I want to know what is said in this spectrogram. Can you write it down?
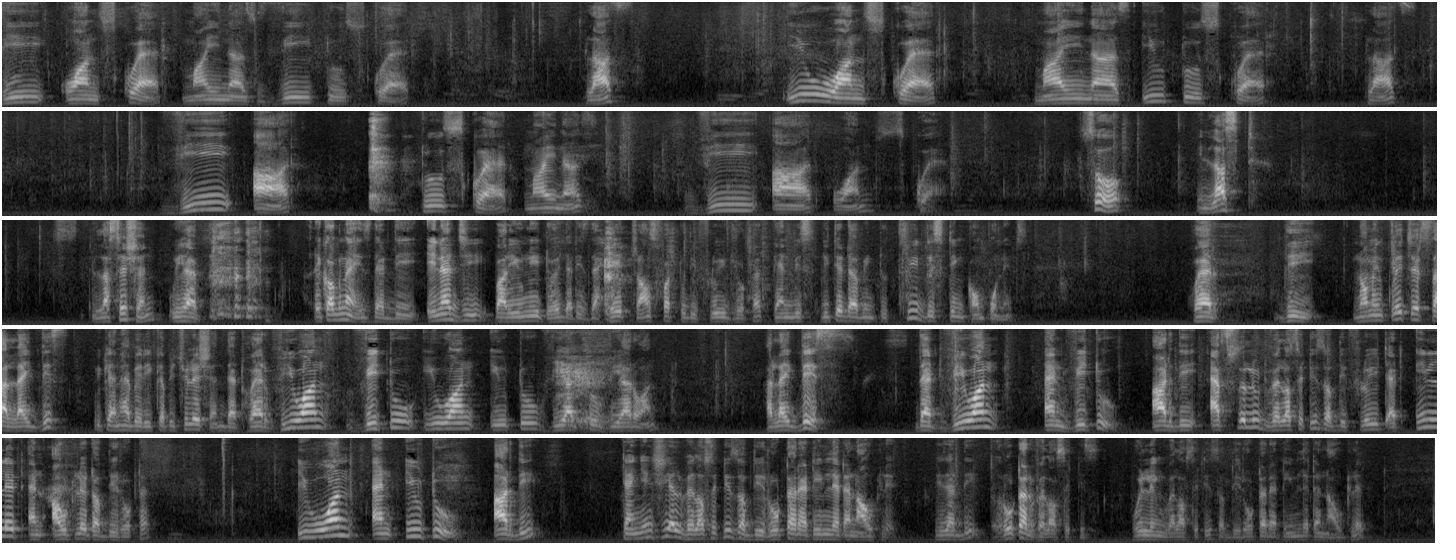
v 1 square minus v 2 square plus u 1 square minus u 2 square plus v r 2 square minus v r 1 square. So, in last last session we have recognized that the energy per unit weight that is the head transferred to the fluid rotor can be splitted up into three distinct components where the nomenclatures are like this we can have a recapitulation that where V1, V2, U1, U2, VR2, VR1 are like this that V1 and V2 are the absolute velocities of the fluid at inlet and outlet of the rotor. U1 and U2 are the tangential velocities of the rotor at inlet and outlet. These are the rotor velocities, whirling velocities of the rotor at inlet and outlet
